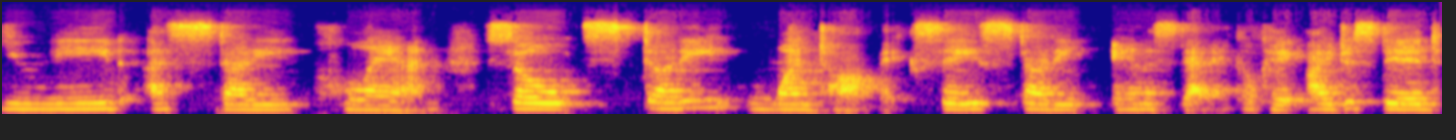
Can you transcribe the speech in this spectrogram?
You need a study plan. So study one topic, say study anesthetic. Okay, I just did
